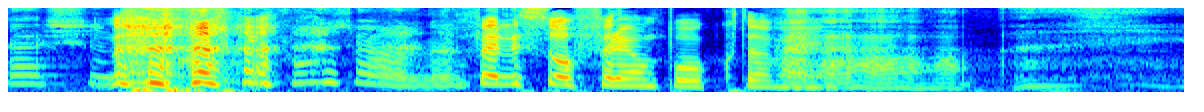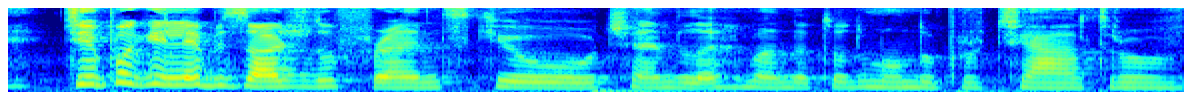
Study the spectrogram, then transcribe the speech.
Acho, acho que funciona. Pra ele sofrer um pouco também. tipo aquele episódio do Friends que o Chandler manda todo mundo pro teatro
